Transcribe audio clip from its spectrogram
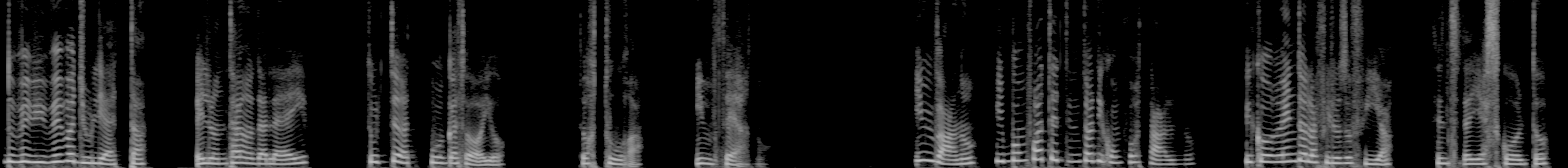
dove viveva Giulietta e lontano da lei tutto era purgatorio, tortura, inferno. Invano il buon frate tentò di confortarlo, ricorrendo alla filosofia. Senza dargli ascolto,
